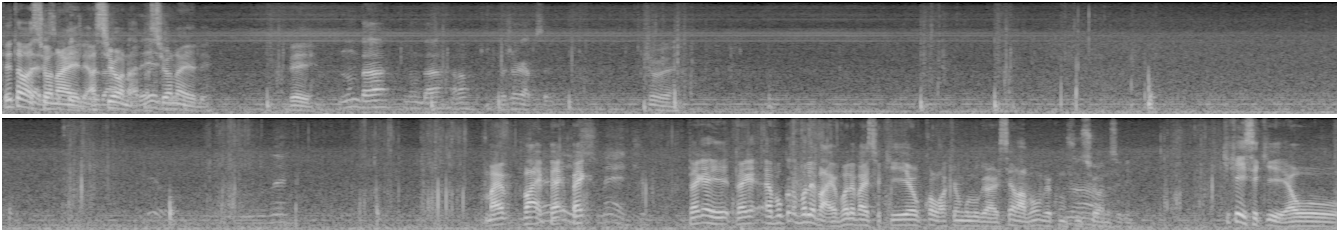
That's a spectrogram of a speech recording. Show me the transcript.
Tenta Pera, acionar é ele, aciona, aciona ele. Vê aí, Não dá, não dá. Ó, vou jogar pra você. deixa eu ver. Mas vai, É pega, pega, isso, médio. pega aí, pega. Eu vou, eu vou levar, eu vou levar isso aqui e eu coloco em algum lugar. Sei lá, vamos ver como Não. funciona isso aqui. O que, que é isso aqui? É o.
